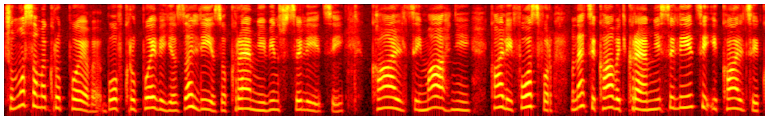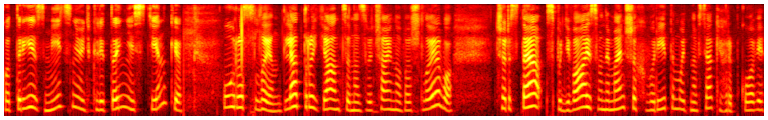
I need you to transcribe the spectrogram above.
Чому саме кропиви? Бо в кропиві є залізо, кремній, він ж силіцій, кальцій, магній, калій, фосфор. Мене цікавить кремній силіцій і кальцій, котрі зміцнюють клітинні стінки у рослин. Для троян це надзвичайно важливо. Через те, сподіваюсь, вони менше хворітимуть на всякі грибкові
